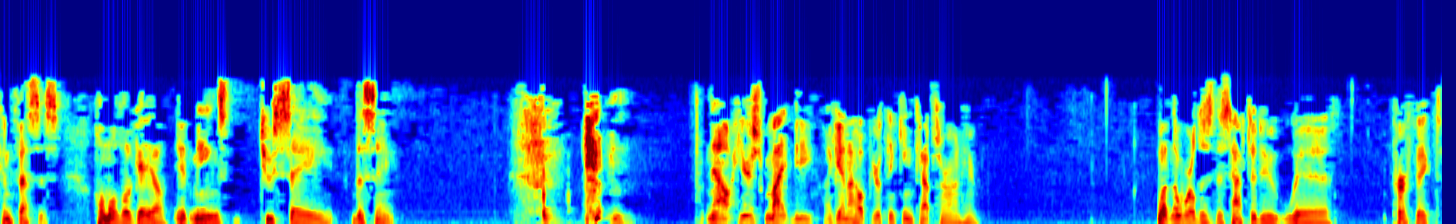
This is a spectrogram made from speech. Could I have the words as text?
Confesses. Homologeo. It means to say the same. now, here's might be, again, I hope your thinking caps are on here. What in the world does this have to do with perfect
